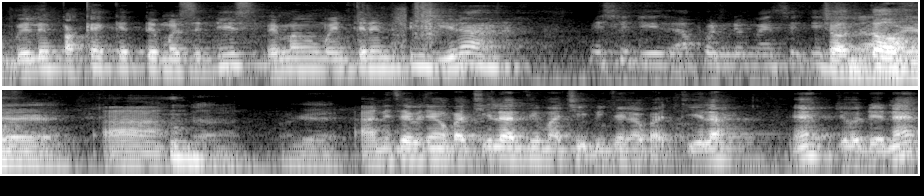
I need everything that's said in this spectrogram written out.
bila pakai kereta Mercedes, memang maintenance tinggi lah. Mercedes apa benda Mercedes. Contoh. Okey. Ah. Dah, okey. Ha, ni saya bincang dengan pakcik lah, nanti makcik bincang dengan pakcik lah. Eh, Odin eh.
